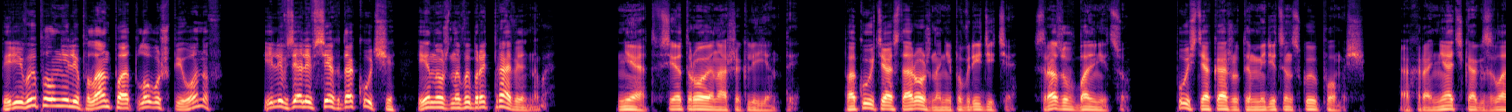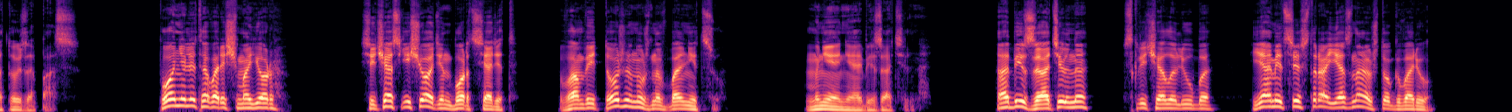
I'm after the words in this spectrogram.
«Перевыполнили план по отлову шпионов? Или взяли всех до кучи, и нужно выбрать правильного?» «Нет, все трое наши клиенты. Пакуйте осторожно, не повредите. Сразу в больницу. Пусть окажут им медицинскую помощь. Охранять как золотой запас». «Поняли, товарищ майор. Сейчас еще один борт сядет. Вам ведь тоже нужно в больницу?» «Мне не обязательно». «Обязательно!» — вскричала Люба. «Я медсестра, я знаю, что говорю».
